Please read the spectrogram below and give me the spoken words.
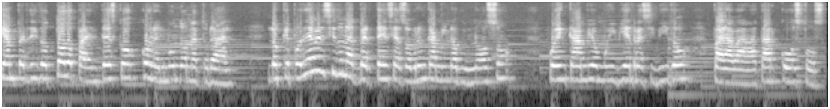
que han perdido todo parentesco con el mundo natural. Lo que podía haber sido una advertencia sobre un camino ominoso fue en cambio muy bien recibido para abaratar costos,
